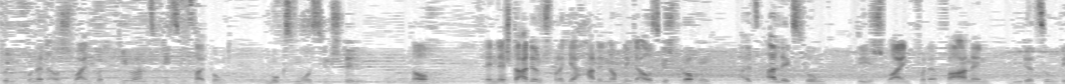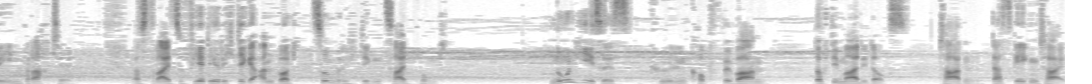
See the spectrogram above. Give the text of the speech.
500 aus Schweinfurt, die waren zu diesem Zeitpunkt mucksmäuschenstill. Noch, denn der Stadionsprecher hatte noch nicht ausgesprochen, als Alex Funk die Schweinfurter Fahnen wieder zum Wehen brachte. Das 3 zu 4 die richtige Antwort zum richtigen Zeitpunkt. Nun hieß es, kühlen Kopf bewahren. Doch die Dogs taten das Gegenteil.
